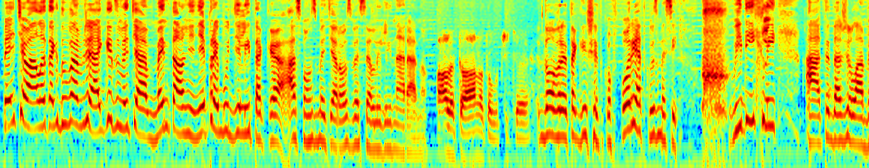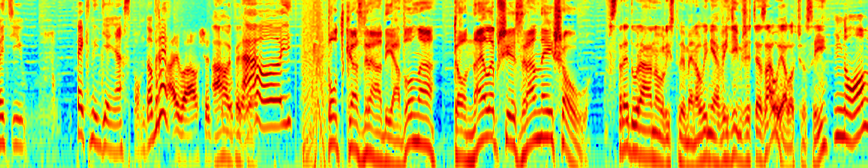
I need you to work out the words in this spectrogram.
Peťo, ale tak dúfam, že aj keď sme ťa mentálne neprebudili, tak aspoň sme ťa rozveselili na ráno. Ale to áno, to určite. Dobre, tak je všetko v poriadku, sme si uf, vydýchli a teda želáme ti pekný deň aspoň, dobre? Aj vám všetko. Ahoj. Peťo. Ahoj! Podcast Rádia Vlna. To najlepšie z rannej show. V stredu ráno listujeme noviny a vidím, že ťa zaujalo, čo si? No,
